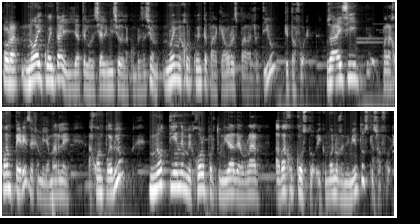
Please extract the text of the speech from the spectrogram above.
Ahora, no hay cuenta, y ya te lo decía al inicio de la conversación, no hay mejor cuenta para que ahorres para el retiro que tu Afore. O sea, ahí sí, para Juan Pérez, déjame llamarle a Juan Pueblo, no tiene mejor oportunidad de ahorrar a bajo costo y con buenos rendimientos que su Afore.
